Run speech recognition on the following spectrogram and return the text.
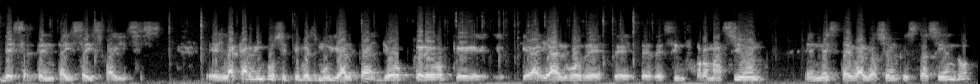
de 76 países. Eh, la carga impositiva es muy alta. Yo creo que, hay algo de, desinformación en esta evaluación que está haciendo.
